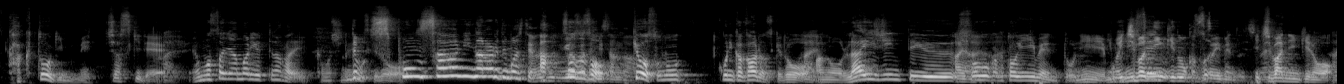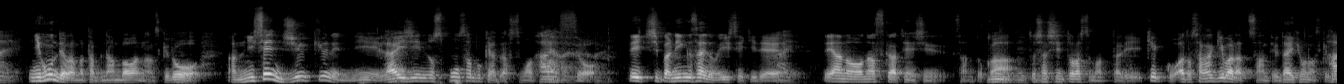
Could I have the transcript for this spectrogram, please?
格闘技めっちゃ好きで、はい、山本さんにあんまり言ってなかったかもしれないですけど。でも、スポンサーになられてましたよね。あ、そうそうそう。今日そのここに関わるんですけど、はい、あの、雷神っていう総合格闘技イベントに、今一番人気の格闘技イベントですね。一番人気の、はい、日本ではまあ多分ナンバーワンなんですけど、あの、2019年に雷神のスポンサー僕やらせてもらったんですよ。で、一番リングサイドのいい席で、はい、で、あの、那須川天心さんとか、と写真撮らせてもらったり、結構、あと、榊原さんっていう代表なんですけど、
